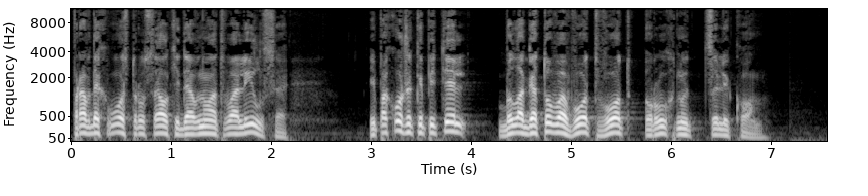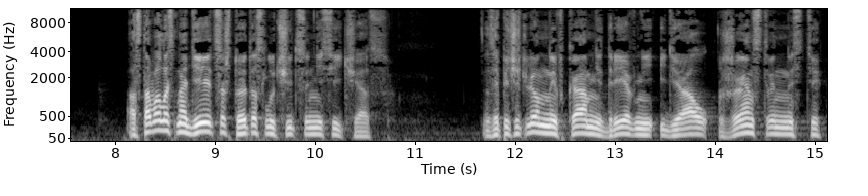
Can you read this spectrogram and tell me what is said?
Правда, хвост русалки давно отвалился, и, похоже, капитель была готова вот-вот рухнуть целиком. Оставалось надеяться, что это случится не сейчас. Запечатленный в камне древний идеал женственности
